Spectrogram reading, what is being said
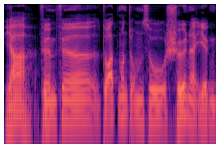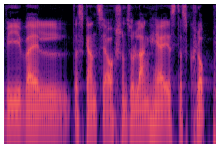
ja, für, für Dortmund umso schöner irgendwie, weil das Ganze auch schon so lang her ist, dass Klopp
